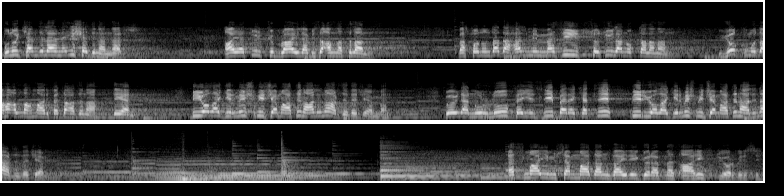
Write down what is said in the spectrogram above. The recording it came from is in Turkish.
bunu kendilerine iş edinenler, Ayetül Kübra ile bize anlatılan ve sonunda da hel min mezid sözüyle noktalanan, yok mu daha Allah marifeti adına diyen, bir yola girmiş bir cemaatin halini arz edeceğim ben. Böyle nurlu, feyizli, bereketli bir yola girmiş bir cemaatin halini arz edeceğim. Esma-i müsemmadan gayri göremez arif diyor birisi.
